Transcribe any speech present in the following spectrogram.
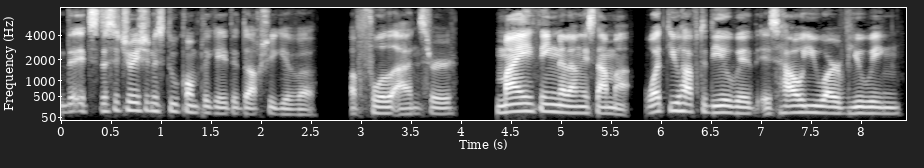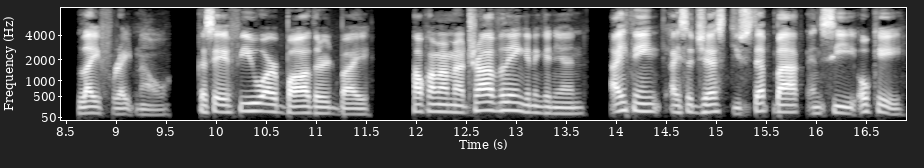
it's, the situation is too complicated to actually give a, a full answer. My thing na lang is tama. What you have to deal with is how you are viewing life right now. Kasi if you are bothered by, how come I'm not traveling, ganyan, ganyan, I think, I suggest you step back and see, okay,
